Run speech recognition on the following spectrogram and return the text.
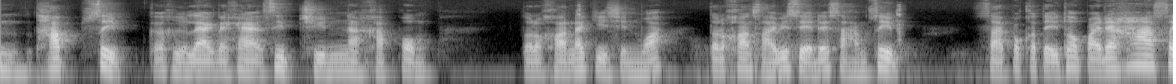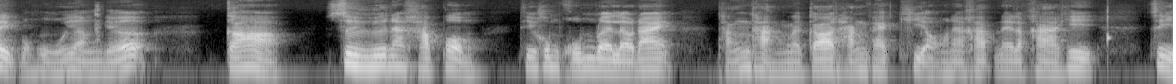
1ทับ10 ก็คือแลกได้แค่ 10 ชิ้นนะครับผมตัวละครได้กี่ชิ้นวะตัวละครสายพิเศษได้ 30 สายปกติทั่วไปได้ 50โอ้โหอย่างเยอะ ก็ซื้อนะครับผมที่คุ้มๆเลยเราได้ ทั้งถังแล้วก็ทั้งแพ็คเขียวนะครับ ในราคาที่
